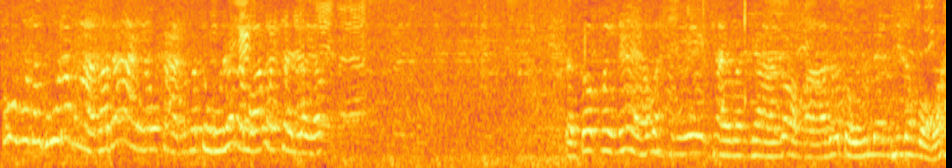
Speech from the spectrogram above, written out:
โอ้โหตะคูถ้าผ่านมาได้โอกาสประตูได้ร้อยเปอร์เซ็นต์เลยครับแต่ก็ไม่แน่ครับวันนี้ชัยบัญญาก็ออกมาด้วยตัวผู้เล่นที่ต้องบอกว่า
